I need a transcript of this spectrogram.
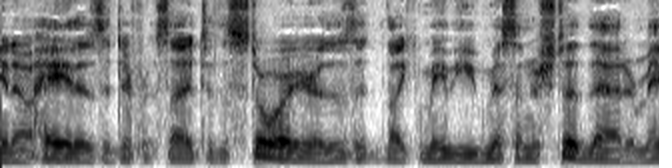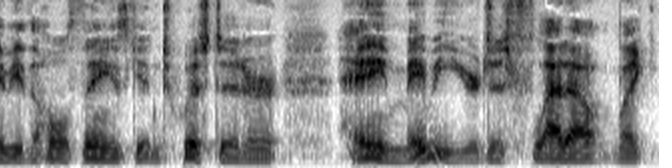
you know, hey, there's a different side to the story, or there's a, like maybe you misunderstood that, or maybe the whole thing is getting twisted, or hey, maybe you're just flat out like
